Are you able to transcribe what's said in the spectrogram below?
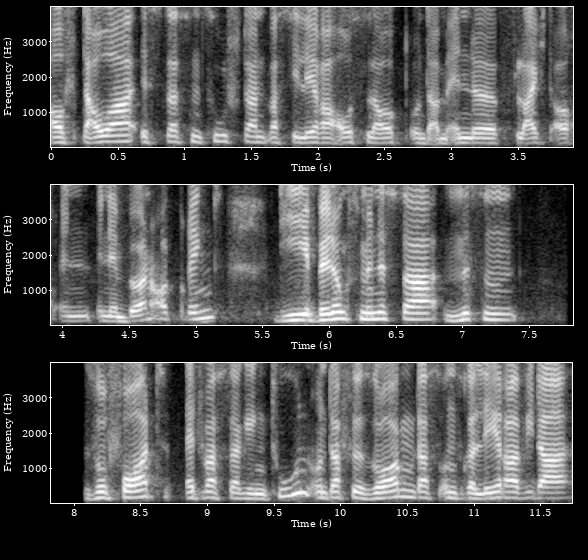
auf Dauer ist das ein Zustand, was die Lehrer auslaugt und am Ende vielleicht auch in, in den Burnout bringt. Die Bildungsminister müssen sofort etwas dagegen tun und dafür sorgen, dass unsere Lehrer wieder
